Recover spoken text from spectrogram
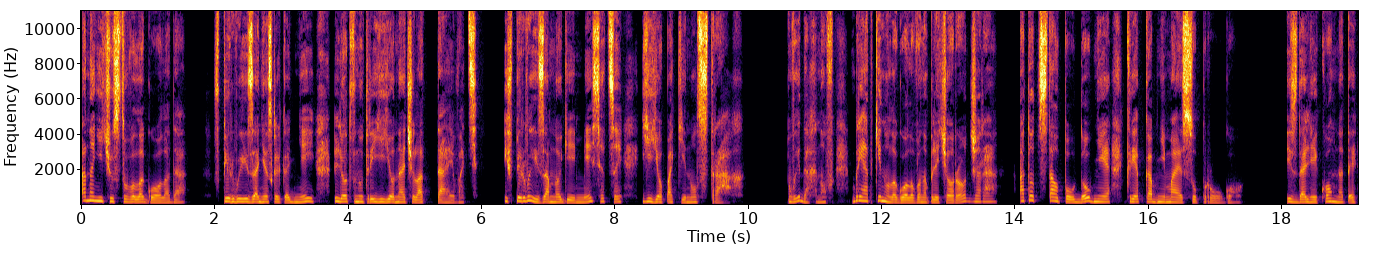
она не чувствовала голода. Впервые за несколько дней лед внутри ее начал оттаивать. И впервые за многие месяцы ее покинул страх. Выдохнув, Бри откинула голову на плечо Роджера, а тот встал поудобнее, крепко обнимая супругу. Из дальней комнаты,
